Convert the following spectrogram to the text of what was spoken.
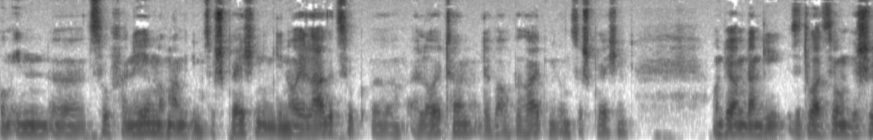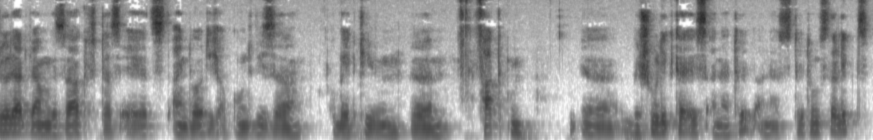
um ihn äh, zu vernehmen, nochmal mit ihm zu sprechen, ihm die neue Lage zu äh, erläutern. Der war auch bereit, mit uns zu sprechen. Und wir haben dann die Situation geschildert. Wir haben gesagt, dass er jetzt eindeutig aufgrund dieser objektiven äh, Fakten äh, Beschuldigter ist einer, eines Tötungsdelikts.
